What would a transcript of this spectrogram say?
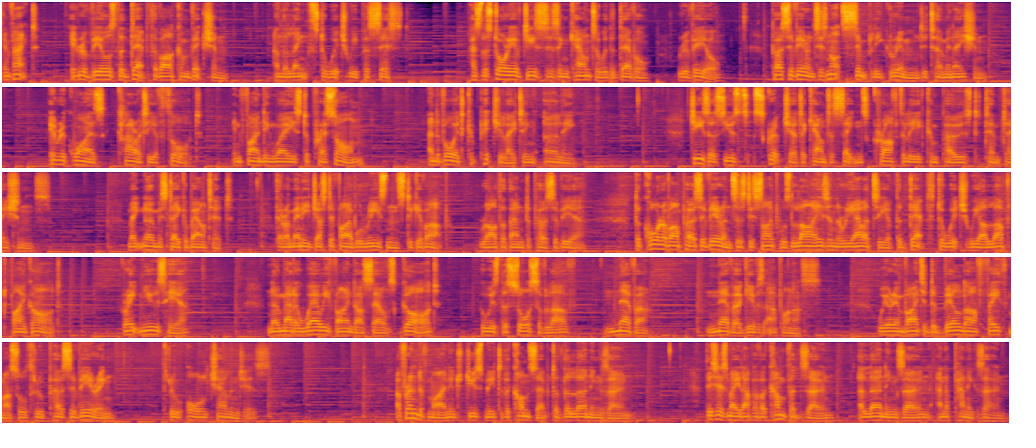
In fact, it reveals the depth of our conviction and the lengths to which we persist. As the story of Jesus' encounter with the devil reveal, Perseverance is not simply grim determination. It requires clarity of thought in finding ways to press on and avoid capitulating early. Jesus used scripture to counter Satan's craftily composed temptations. Make no mistake about it, there are many justifiable reasons to give up rather than to persevere. The core of our perseverance as disciples lies in the reality of the depth to which we are loved by God. Great news here. No matter where we find ourselves, God, who is the source of love, never, never gives up on us. We are invited to build our faith muscle through persevering through all challenges. A friend of mine introduced me to the concept of the learning zone. This is made up of a comfort zone a learning zone, and a panic zone.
